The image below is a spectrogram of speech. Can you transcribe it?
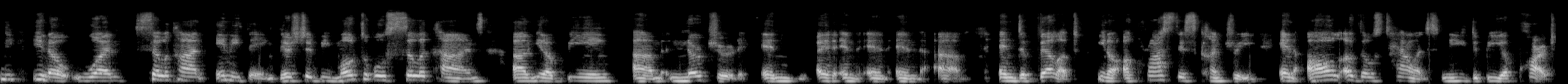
you know one silicon anything there should be multiple silicons um, you know being um, nurtured and and and and um, and developed, you know, across this country. And all of those talents need to be a part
